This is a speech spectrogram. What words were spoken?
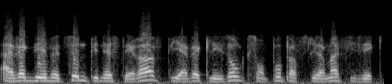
avec Davidson puis Nesterov, puis avec les autres qui sont pas particulièrement physiques.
